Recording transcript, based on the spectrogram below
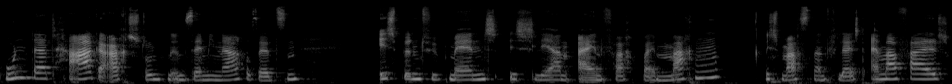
100 Tage, 8 Stunden in Seminare setzen. Ich bin Typ Mensch, ich lerne einfach beim Machen. Ich mache es dann vielleicht einmal falsch,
